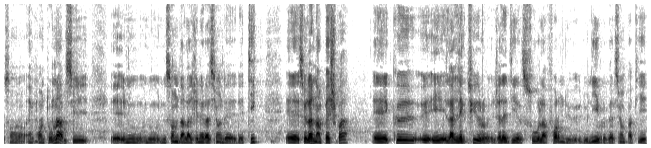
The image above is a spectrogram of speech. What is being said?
sont incontournables, si nous, nous, sommes dans la génération des, des cela n'empêche pas et que la lecture, j'allais dire, sous la forme du, livre, version papier,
